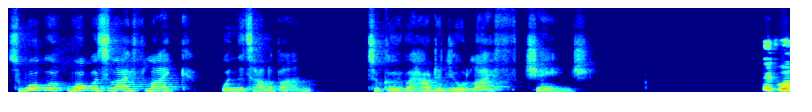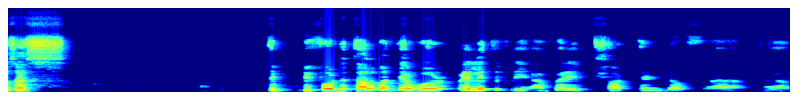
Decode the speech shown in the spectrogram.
So, what what was life like when the Taliban took over? How did your life change? It was as the, before the Taliban, there were relatively a very short period of uh, uh,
